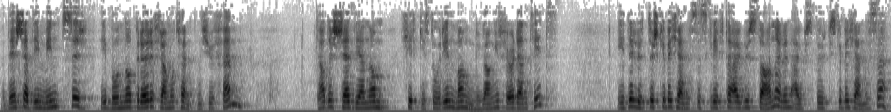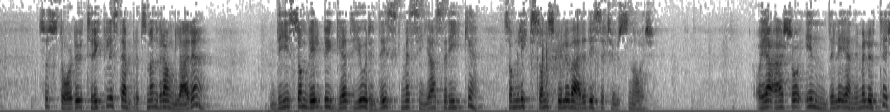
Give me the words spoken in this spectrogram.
Det skjedde i Münzer, i bondeopprøret fram mot 1525. Det hadde skjedd gjennom kirkehistorien mange ganger før den tid. I det lutherske bekjennelsesskriftet Augustane, eller den augsburgske bekjennelse, så står det uttrykkelig stemplet som en vranglære de som vil bygge et jordisk Messias-rike, som liksom skulle være disse tusen år. Og jeg er så inderlig enig med Luther.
